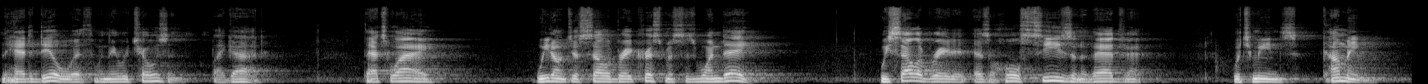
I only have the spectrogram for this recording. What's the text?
They had to deal with when they were chosen by God. That's why we don't just celebrate Christmas as one day. We celebrate it as a whole season of Advent, which means coming.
